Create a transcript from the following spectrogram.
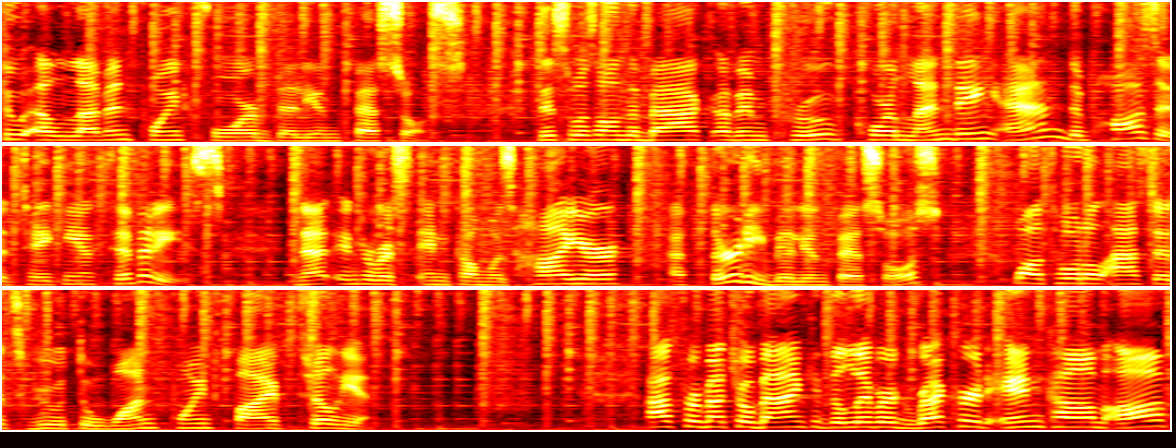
to 11.4 billion pesos. This was on the back of improved core lending and deposit taking activities. Net interest income was higher at 30 billion pesos, while total assets grew to 1.5 trillion. As for Metrobank, it delivered record income of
